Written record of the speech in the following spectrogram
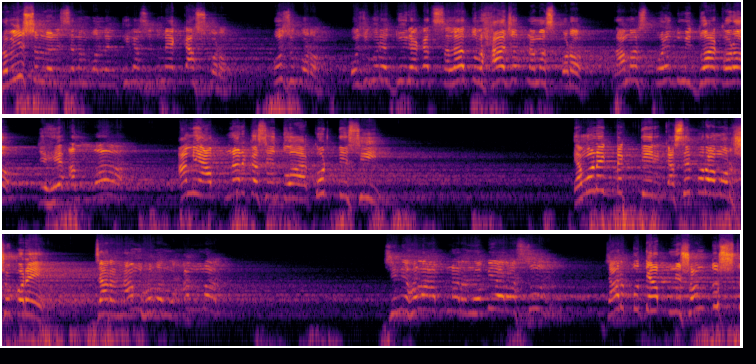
নবীজি আলাইহি সাল্লাম বললেন, ঠিক আছে, তুমি এক কাজ করো, অজু করো। অজু করে দুই রাকাত সালাতুল হাজত নামাজ পড়ো। নামাজ পড়ে তুমি দোয়া করো যে, হে আল্লাহ, আমি আপনার কাছে দোয়া করতেছি। এমন এক কাছে পরামর্শ করে, যার নাম হলো মুহাম্মদ। যিনি হলো আপনার নবী রাসূল, যার প্রতি আপনি সন্তুষ্ট,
